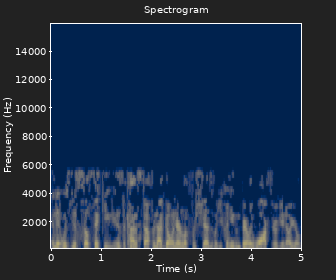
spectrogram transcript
and it was just so thick. You, is the kind of stuff, and I'd go in there and look for sheds, but you couldn't even barely walk through. You know, you're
